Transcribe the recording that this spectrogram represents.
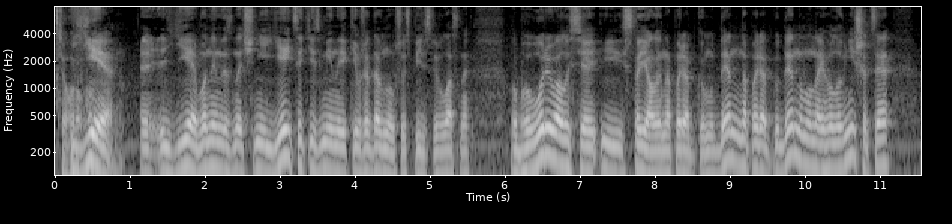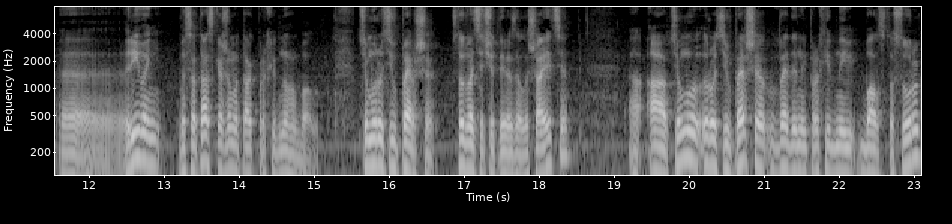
цього року? Є, є, вони незначні. Є і це ті зміни, які вже давно в суспільстві власне обговорювалися і стояли на порядку ден, на порядку денному. Найголовніше це е, рівень, висота, скажімо так, прохідного балу. В цьому році вперше 124 залишається. а- А в цьому році вперше введений прохідний бал 140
